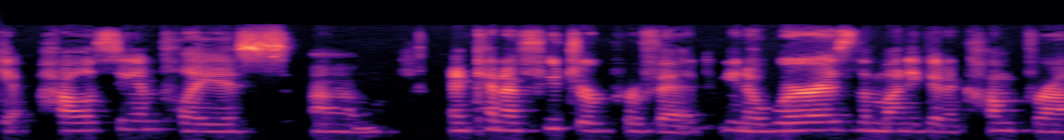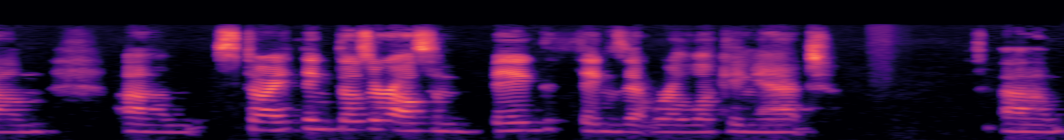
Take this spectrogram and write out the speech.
get policy in place um, and kind of future proof it. You know, where is the money going to come from? Um, so I think those are all some big things that we're looking at. Um,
